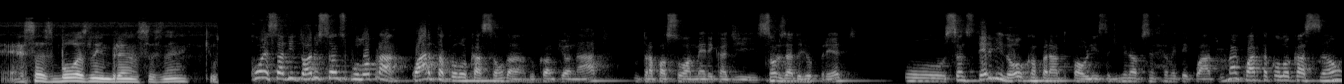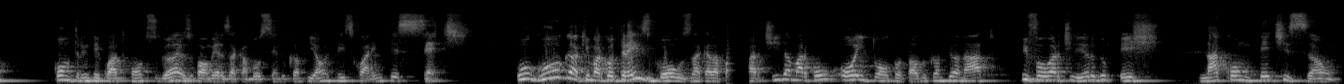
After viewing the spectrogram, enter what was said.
essas boas lembranças, né? Com essa vitória, o Santos pulou para a quarta colocação da, do campeonato, ultrapassou a América de São José do Rio Preto. O Santos terminou o Campeonato Paulista de 1994 na quarta colocação, com 34 pontos ganhos. O Palmeiras acabou sendo campeão e fez 47. O Guga, que marcou três gols naquela partida, marcou oito ao total do campeonato e foi o artilheiro do Peixe na competição.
